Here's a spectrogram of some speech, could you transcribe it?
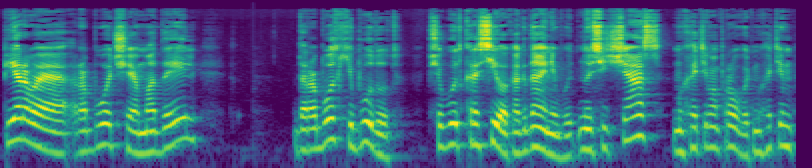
первая рабочая модель, доработки будут, все будет красиво когда-нибудь, но сейчас мы хотим опробовать, мы хотим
